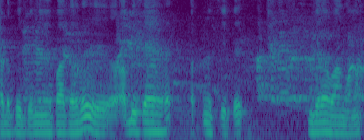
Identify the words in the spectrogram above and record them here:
அடுத்து இப்போ நீங்கள் பார்க்குறது அபிஷேக அக்னிச்சீட்டு இங்கே தான் வாங்கணும்.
